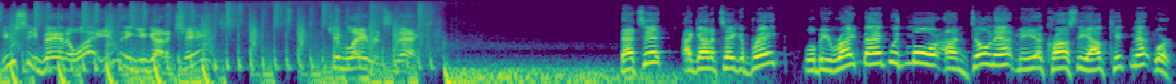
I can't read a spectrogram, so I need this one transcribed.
You see Vanna White, you think you got a chance. Jim Leyritz next. That's it. I got to take a break. We'll be right back with more on Don't At Me across the Outkick Network.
